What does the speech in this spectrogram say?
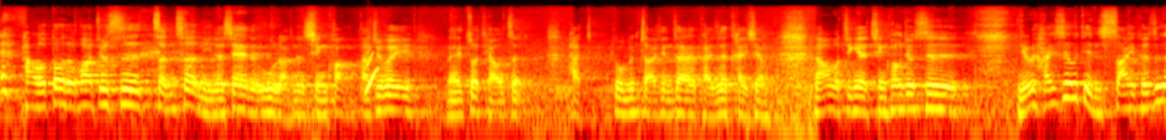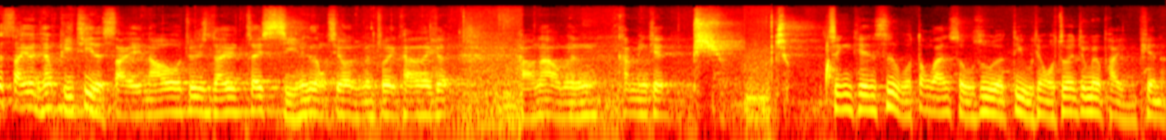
它 auto 的话就是侦测你的现在的污染的情况，它就会来做调整。好我们早一天再来排这个开箱，然后我今天的情况就是有还是有点塞，可是这个塞有点像鼻涕的塞，然后就是在在洗那个东西哦。你们昨天看到那个，好，那我们看明天。今天是我动完手术的第五天，我昨天就没有拍影片了。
